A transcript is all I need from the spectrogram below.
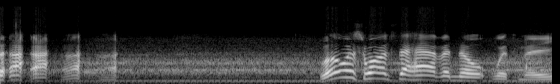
Louis wants to have a note with me.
